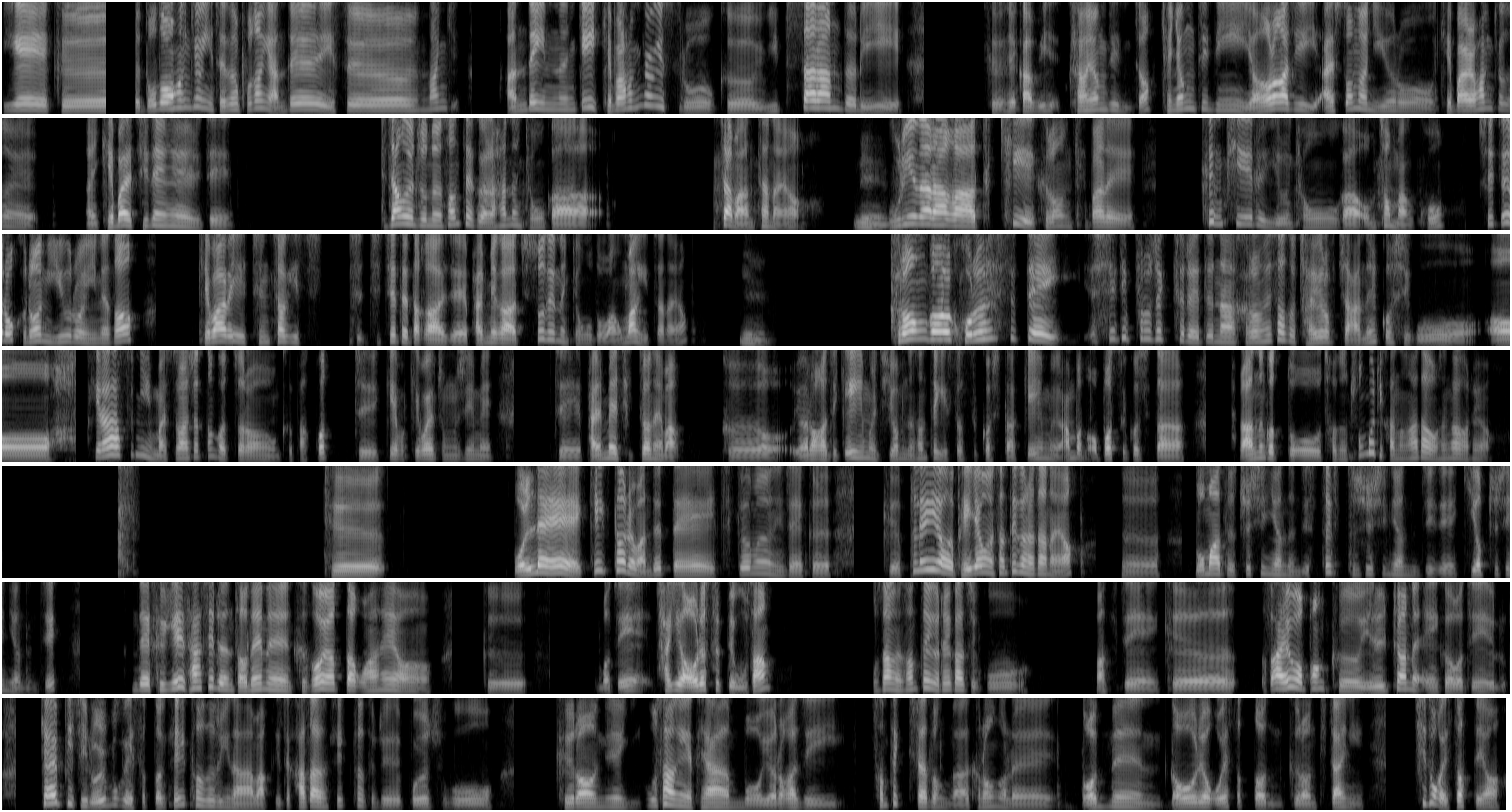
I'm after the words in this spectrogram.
이게 그 노동 환경이 제대로 보장이 안 돼 있은 환기 안돼 있는 게임 개발 환경일수록 그 윗사람들이 그 그러니까 위 경영진이죠. 경영진이 여러 가지 알 수 없는 이유로 개발 환경을 아니 개발 진행을 이제 지장을 주는 선택을 하는 경우가 진짜 많잖아요. 네. 우리나라가 특히 그런 개발에 큰 피해를 입은 경우가 엄청 많고 실제로 그런 이유로 인해서 개발이 진척이 지지 지체되다가 이제 발매가 취소되는 경우도 왕왕 있잖아요. 예. 그런 걸 고려했을 때 CD 프로젝트 레드나 그런 회사도 자유롭지 않을 것이고 어 히라스님 말씀하셨던 것처럼 그 바꿨 이제 개 개발 중심의 이제 발매 직전에 막 그 여러 가지 게임을 뒤엎는 선택이 있었을 것이다. 게임을 한번 엎었을 것이다 라는 것도 저는 충분히 가능하다고 생각을 해요. 그 원래 캐릭터를 만들 때 지금은 이제 그 그 플레이어 배경을 선택을 하잖아요. 그 nomad 출신이었는지 street 출신이었는지 이제 기업 출신이었는지. 근데 그게 사실은 전에는 그거였다고 해요. 그 뭐지? 자기가 어렸을 때 우상? 우상을 선택을 해 가지고 막 이제 그 사이버펑크 1 편에 그 뭐지? TRPG 롤북에 있었던 캐릭터들이나 막 이제 가상 캐릭터들을 보여주고 그런 이제 우상에 대한 뭐 여러 가지 선택지라던가 그런 거를 넣는 넣으려고 했었던 그런 디자인이 시도가 있었대요.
